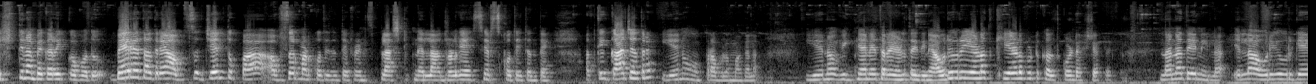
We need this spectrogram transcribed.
ಎಷ್ಟು ದಿನ ಬೇಕಾದ್ರೆ ಇಕ್ಕೋಬೋದು. ಬೇರೆದಾದ್ರೆ ಅಬ್ಸ ಜೇನುತುಪ್ಪ ಅಬ್ಸರ್ವ್ ಮಾಡ್ಕೋತಿದ್ದಂತೆ ಫ್ರೆಂಡ್ಸ್ ಪ್ಲಾಸ್ಟಿಕ್ನೆಲ್ಲ ಅದ್ರೊಳಗೆ ಸೇರಿಸ್ಕೋತೈತಂತೆ ಅದಕ್ಕೆ ಗಾಜಾದ್ರೆ ಏನೂ ಪ್ರಾಬ್ಲಮ್ ಆಗಲ್ಲ. ಏನೋ ವಿಜ್ಞಾನಿ ಥರ ಹೇಳ್ತಾ ಇದ್ದೀನಿ. ಅವ್ರಿವ್ರು ಹೇಳೋದು ಕೇಳ್ಬಿಟ್ಟು ಕಲ್ತ್ಕೊಂಡೆ ಅಷ್ಟೇ ನನ್ನದೇನಿಲ್ಲ. ಎಲ್ಲ ಅವ್ರಿವ್ರಿಗೆ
